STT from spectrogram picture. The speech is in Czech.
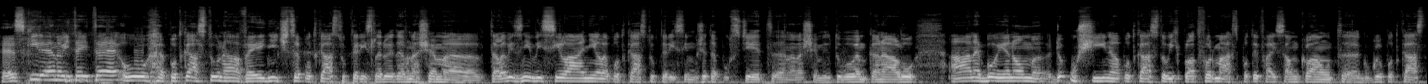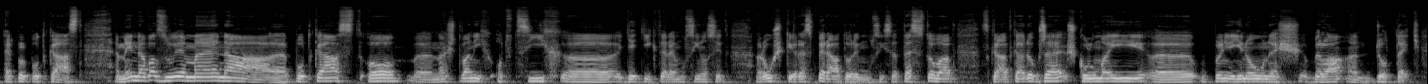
Hezký den, vítejte u podcastu na V1, podcastu, který sledujete v našem eh, televizním vysílání, ale podcastu, který si můžete pustit na našem YouTubeovém kanálu, a nebo jenom do uší na podcastových platformách Spotify, SoundCloud, eh, Google Podcast, Apple Podcast. My navazujeme na eh, podcast o naštvaných otcích dětí, které musí nosit roušky, respirátory, musí se testovat. Zkrátka dobře, školu mají úplně jinou, než byla doteď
